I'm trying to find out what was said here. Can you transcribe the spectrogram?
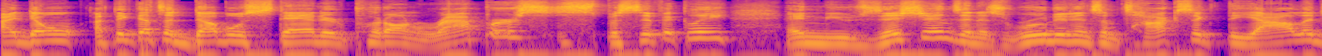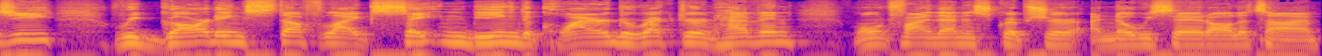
I don't, I think that's a double standard put on rappers specifically and musicians, and it's rooted in some toxic theology regarding stuff like Satan being the choir director in heaven. Won't find that in scripture. I know we say it all the time,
